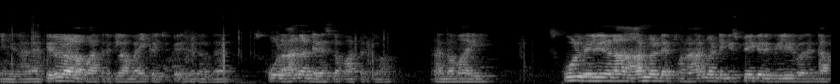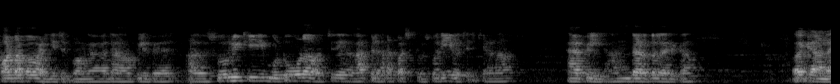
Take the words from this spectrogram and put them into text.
நீங்கள் நிறைய திருவிழாவில் பார்த்துருக்கலாம். மைக் வச்சு பேசுகிறத ஸ்கூல் ஆனுவல் டேஸில் பார்த்துருக்கலாம். அந்த மாதிரி ஸ்கூல் வெளியிலலாம் ஆனுவல் டே ஆனுவல் டேக்கு ஸ்பீக்கர் வெளியே வந்து டப்பா டப்பா அடிக்க வச்சிருப்பாங்க. அது ஆம்பிளிஃபையர். அதை சுருக்கி முட்டுமூடா வச்சு ஆப்பிள் ஏர்பாட்ஸ்க்கு சொருகி வச்சிருக்கேன்னா ஆப்பிள் அந்த இடத்துல இருக்கா? ஓகே அந்த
